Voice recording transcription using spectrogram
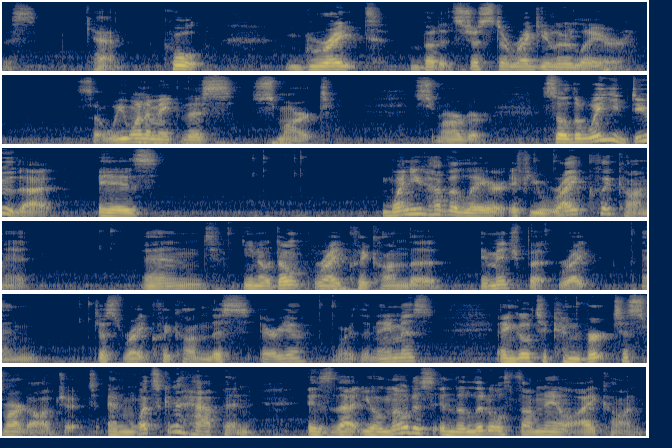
this can. Cool. Great, but it's just a regular layer. So we want to make this smart, smarter. So the way you do that is when you have a layer, if you right click on it and you know don't right click on the image but right and just right click on this area where the name is and go to convert to smart object. And what's going to happen is that you'll notice in the little thumbnail icon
